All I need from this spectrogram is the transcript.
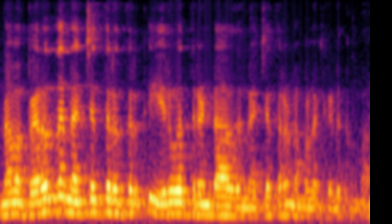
நம்ம பிறந்த நட்சத்திரத்திற்கு இருபத்தி ரெண்டாவது நட்சத்திரம் நம்மளுக்கு எடுக்குமா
